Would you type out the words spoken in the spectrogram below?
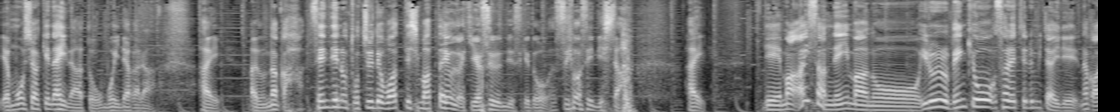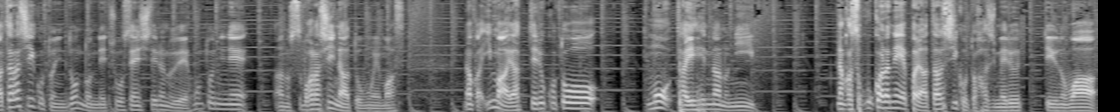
いや、申し訳ないなと思いながら、はい、あの、なんか宣伝の途中で終わってしまったような気がするんですけど、すいませんでした。はい。でまあ愛さんね今あのいろいろ勉強されてるみたいでなんか新しいことにどんどんね挑戦してるので本当にねあの素晴らしいなと思いますなんか今やってることも大変なのになんかそこからねやっぱり新しいことを始めるっていうのは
